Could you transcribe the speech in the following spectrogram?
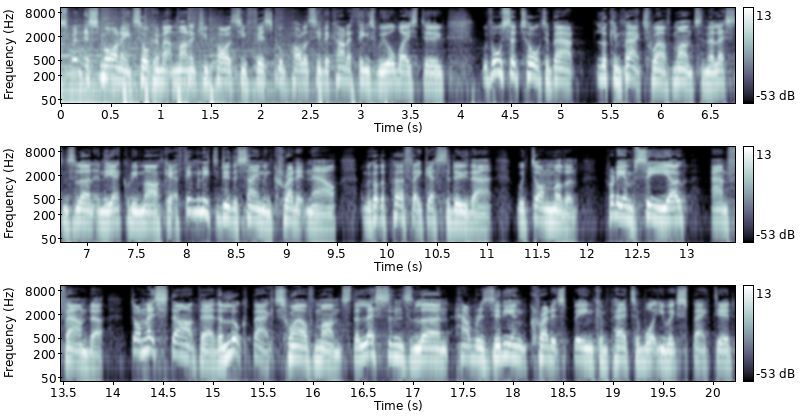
We spent this morning talking about monetary policy, fiscal policy, the kind of things we always do. We've also talked about looking back 12 months and the lessons learned in the equity market. I think we need to do the same in credit now, and we've got the perfect guest to do that with Don Mullen, Pretium CEO and founder. Don, let's start there. The look back 12 months, the lessons learned, how resilient credit's been compared to what you expected.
